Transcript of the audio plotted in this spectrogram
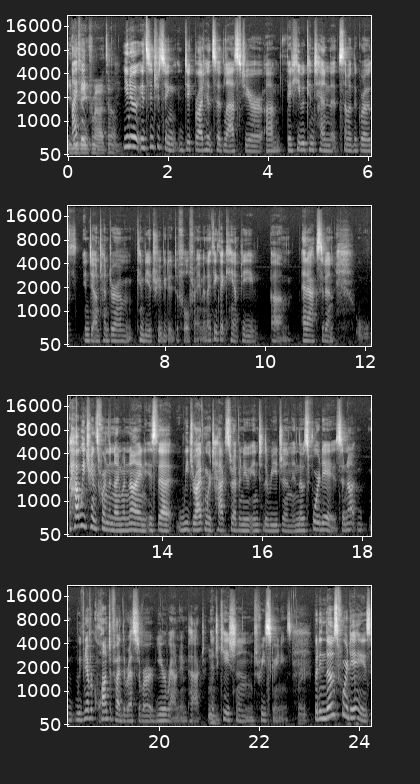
Even I being think- from out of town. You know, it's interesting. Dick Brodhead said last year um, that he would contend that some of the growth in downtown Durham can be attributed to full frame, and I think that can't be um, an accident. How we transform the 919 is that we drive more tax revenue into the region in those four days. So not we've never quantified the rest of our year-round impact, education, free screenings. Right. But in those four days,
